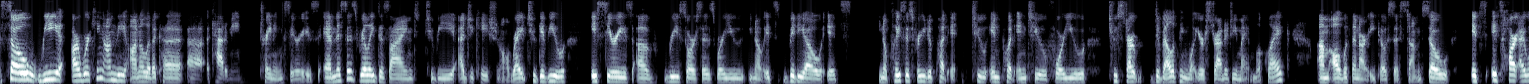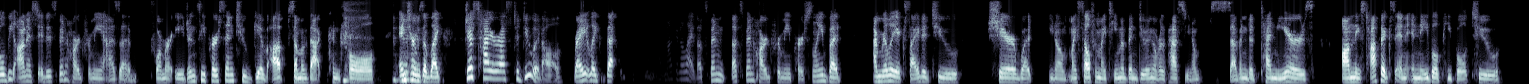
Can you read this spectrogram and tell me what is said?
So, we are working on the Onalytica uh, Academy training series. And this is really designed to be educational, right? To give you a series of resources where you, you know, it's video, it's, you know, places for you to put it, to input into for you to start developing what your strategy might look like, um, all within our ecosystem. So it's it's hard. I will be honest, it has been hard for me as a former agency person to give up some of that control in terms of like just hire us to do it all, right? Like that lie, that's been that's been hard for me personally, but I'm really excited to share what you know myself and my team have been doing over the past you know seven to ten years on these topics and enable people to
